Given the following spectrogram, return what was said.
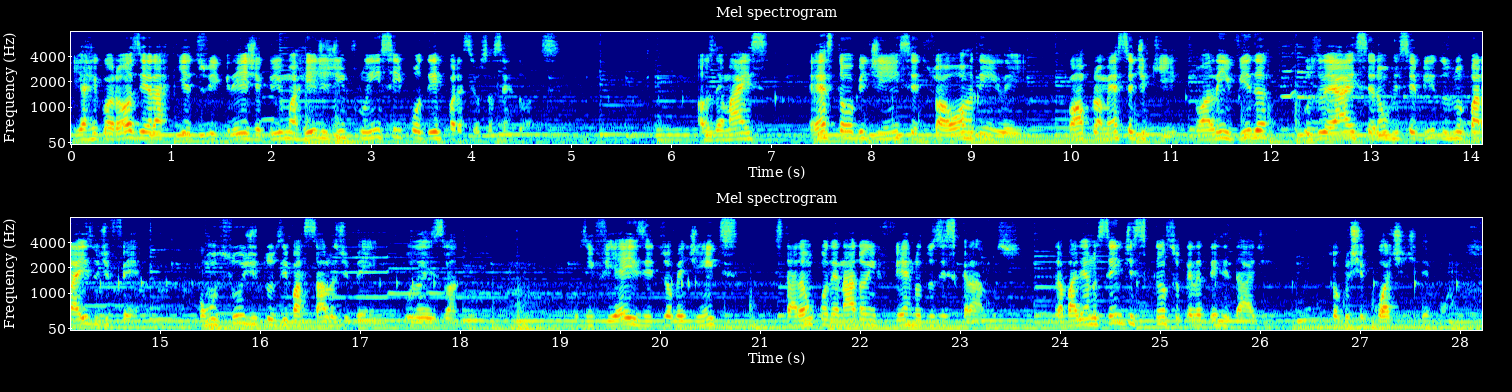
e a rigorosa hierarquia de sua igreja cria uma rede de influência e poder para seus sacerdotes. Aos demais, esta obediência de sua ordem e lei, com a promessa de que, no além-vida, os leais serão recebidos no paraíso de ferro, como súditos e vassalos de bem, o legislador. Os infiéis e desobedientes estarão condenados ao inferno dos escravos, trabalhando sem descanso pela eternidade, sob o chicote de demônios.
